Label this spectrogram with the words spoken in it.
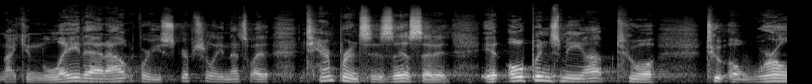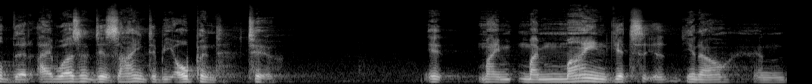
And I can lay that out for you scripturally, and that's why temperance is this that it, it opens me up to a, to a world that I wasn't designed to be opened to. It, my, my mind gets, you know, and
